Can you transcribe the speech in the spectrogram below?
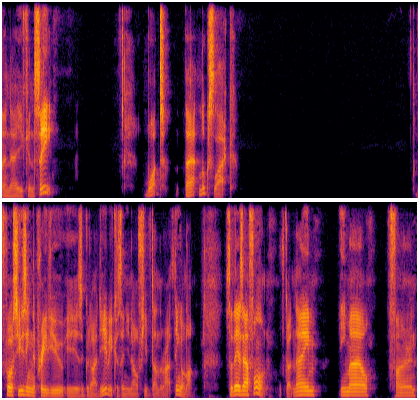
And now you can see what that looks like. Of course, using the preview is a good idea because then you know if you've done the right thing or not. So there's our form. We've got name, email, phone,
